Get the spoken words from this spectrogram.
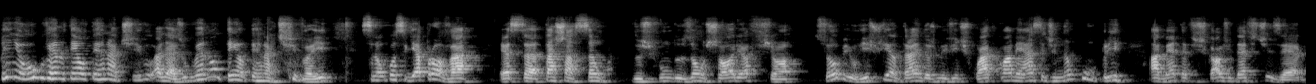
O governo tem alternativa, aliás, o governo não tem alternativa aí se não conseguir aprovar essa taxação dos fundos onshore e offshore, sob o risco de entrar em 2024 com a ameaça de não cumprir a meta fiscal de déficit zero.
